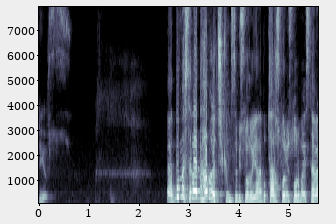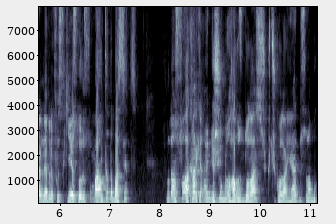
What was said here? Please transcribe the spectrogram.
diyoruz. Evet, bu mesela daha böyle çıkımsı bir soru. Yani bu tarz soruyu sormayı severler böyle fıskiye sorusu. Mantığı da basit. Buradan su akarken önce şu bu havuz dolar, şu küçük olan yer. Sonra bu,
